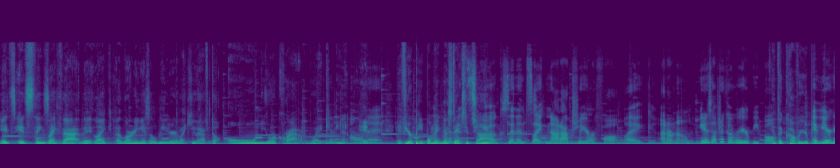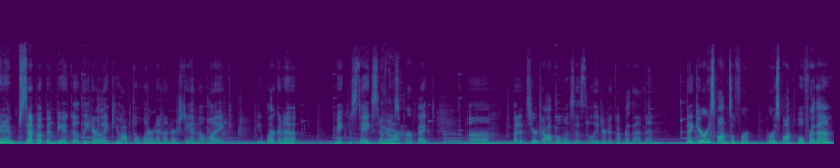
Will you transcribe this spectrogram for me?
it's it's things like that that like learning as a leader, like you have to own your crap. Like You have to own if, it. If your people make Even mistakes, it it's you. sucks and it's like not actually your fault. Like I don't know. You just have to cover your people. You have to cover your people. if you're gonna step up and be a good leader, like you have to learn and understand that like people are gonna make mistakes. Nobody's perfect. Um, but it's your job almost as the leader to cover them and like you're responsible for responsible for them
